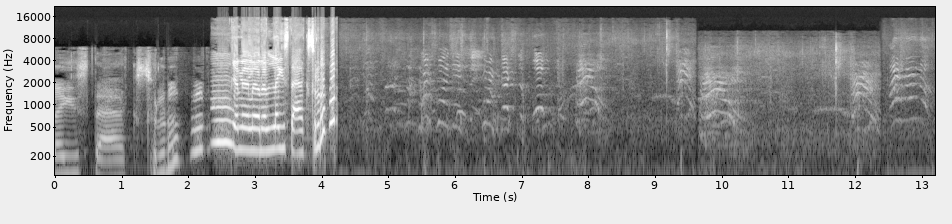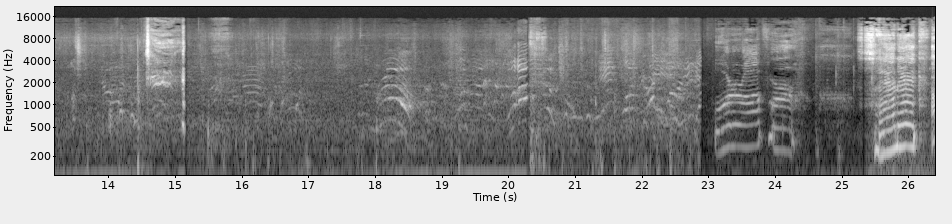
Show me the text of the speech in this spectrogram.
Little lace stacks. Order up for Sonic.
